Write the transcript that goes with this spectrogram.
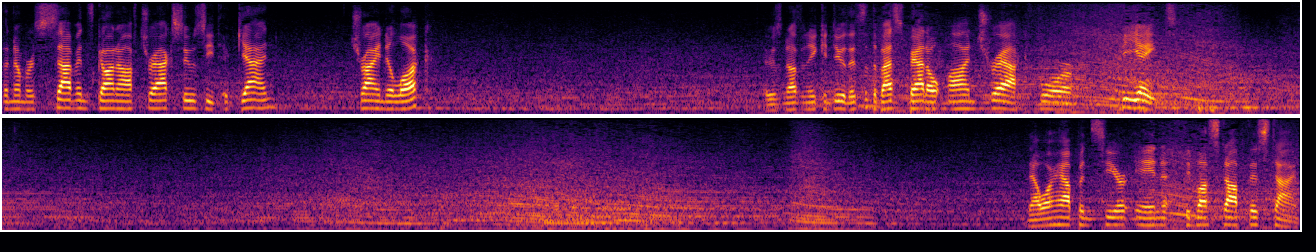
the number seven's gone off track. Susie again trying to look. There's nothing he can do. This is the best battle on track for P8. Now what happens here in the bus stop this time?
